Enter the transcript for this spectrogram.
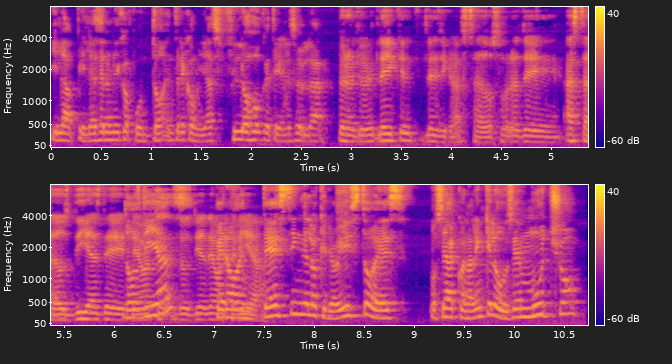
Y la pila es el único punto, entre comillas, flojo que tiene el celular. pero yo leí que les llegaba hasta dos horas de hasta dos días de dos de- días, dos días de pero batería en testing de lo que yo he visto es, o sea, con alguien que lo use mucho,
